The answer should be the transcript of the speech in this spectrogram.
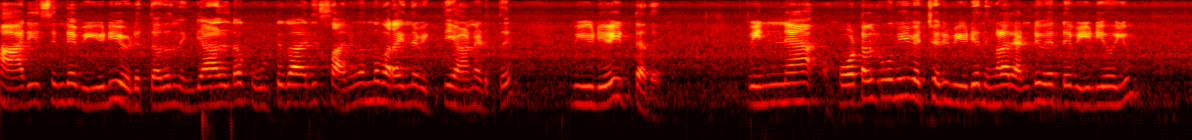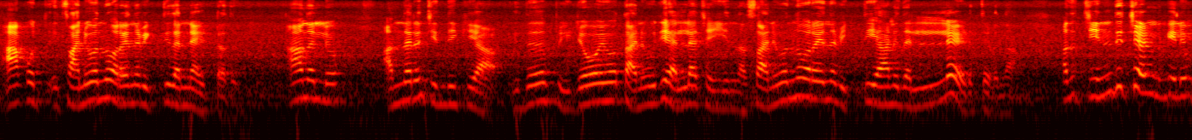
ഹാരിസിന്റെ വീഡിയോ എടുത്തത് നിങ്ങളുടെ കൂട്ടുകാരി സനു എന്ന് പറയുന്ന വ്യക്തിയാണ് എടുത്ത് വീഡിയോ ഇട്ടത്. പിന്നെ ഹോട്ടൽ റൂമിൽ വെച്ചൊരു വീഡിയോ നിങ്ങളെ രണ്ടുപേരുടെ വീഡിയോയും ആ കൊ സനു എന്ന് പറയുന്ന വ്യക്തി തന്നെ ഇട്ടത്. ആണല്ലോ? അന്നേരം ചിന്തിക്കുക ഇത് പിജോയോ തനൂജയോ അല്ല ചെയ്യുന്ന സനു എന്ന് പറയുന്ന വ്യക്തിയാണ് ഇതെല്ലാം എടുത്തിടുന്നത് അത് ചിന്തിച്ചെങ്കിലും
